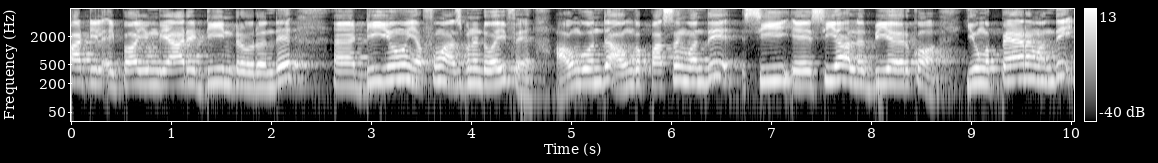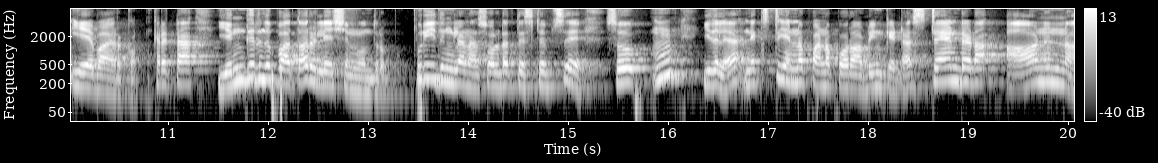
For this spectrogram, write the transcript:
பாட்டியில் இப்போ இவங்க யார்? டீன்றவர் வந்து டியும் எஃப்பும் ஹஸ்பண்ட் அண்ட் ஒய்ஃபு அவங்க வந்து அவங்க பசங்க வந்து சி சியா இல்லை பியா இருக்கும். இவங்க பேரன் வந்து ஏவா இருக்கும். கரெக்டாக எங்கேருந்து பார்த்தா ரிலேஷன் வந்துடும் புரியுதுங்களா? நான் சொல்கிறது ஸ்டெப்ஸு ஸோ இதில் நெக்ஸ்ட்டு என்ன பண்ண போகிறோம் அப்படின்னு கேட்டால் ஸ்டாண்டர்டாக ஆணுன்னா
